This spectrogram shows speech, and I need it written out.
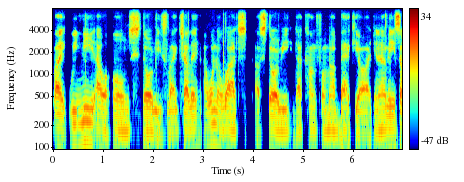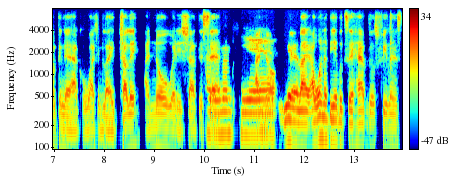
like, we need our own stories. Like, Charlie, I want to watch a story that comes from my backyard. You know what I mean? Something that I could watch and be like, Charlie, I know where they shot this I at. remember, yeah. I know. Yeah, like I want to be able to have those feelings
